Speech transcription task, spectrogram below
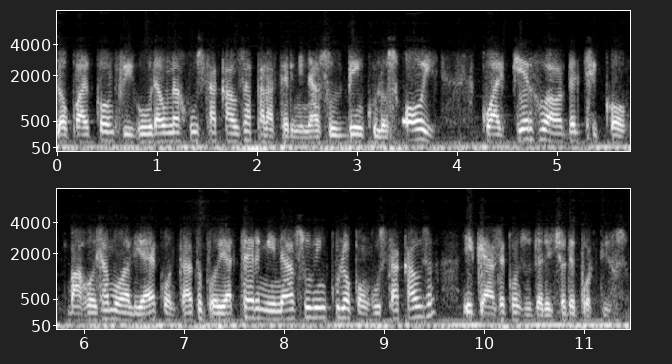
lo cual configura una justa causa para terminar sus vínculos. Hoy, cualquier jugador del Chico, bajo esa modalidad de contrato, podía terminar su vínculo con justa causa y quedarse con sus derechos deportivos.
